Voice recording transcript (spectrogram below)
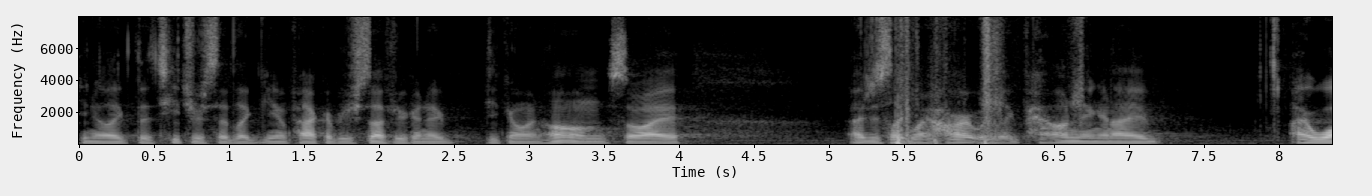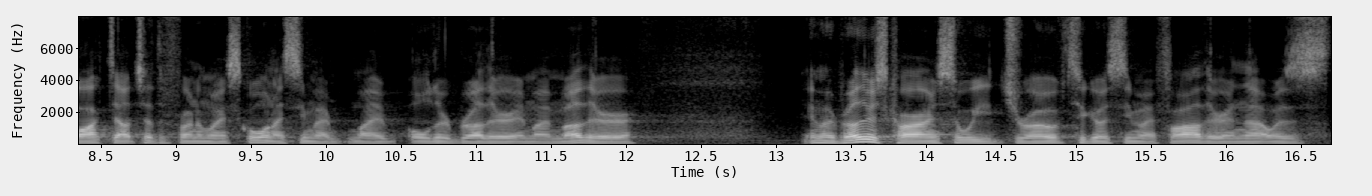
you know, like the teacher said, like, you know, pack up your stuff, you're going to be going home. So I, I just like, my heart was like pounding and I, I walked out to the front of my school and I see my, my older brother and my mother in my brother's car. And so we drove to go see my father. And that was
